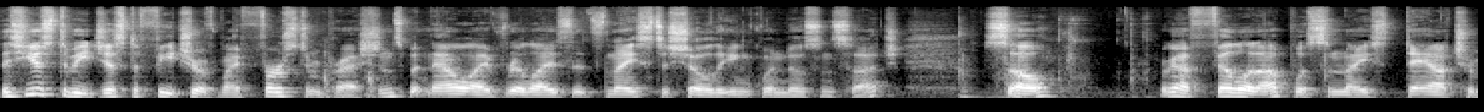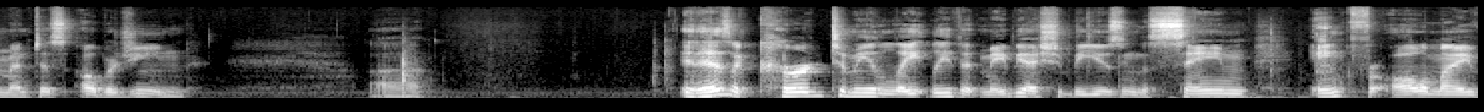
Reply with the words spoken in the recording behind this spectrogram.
This used to be just a feature of my first impressions, but now I've realized it's nice to show the ink windows and such. So, we're going to fill it up with some nice De Atramentis Aubergine. Uh, it has occurred to me lately that maybe I should be using the same ink for all of my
